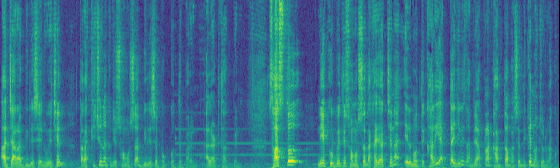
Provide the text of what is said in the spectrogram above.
আর যারা বিদেশে রয়েছেন, তারা কিছু না কিছু সমস্যা বিদেশে ভোগ করতে পারেন। অ্যালার্ট থাকবেন। স্বাস্থ্য নিয়ে খুব বেশি সমস্যা দেখা যাচ্ছে না। এর মধ্যে খালি একটাই জিনিস, আপনি আপনার খাদ্যাভ্যাসের দিকে নজর রাখুন।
